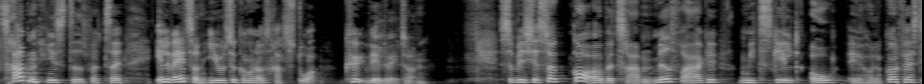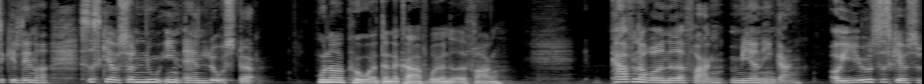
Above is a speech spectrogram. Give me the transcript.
trappen i stedet for at tage elevatoren. I øvrigt, så kommer der også ret stor kø ved elevatoren. Så hvis jeg så går op ad trappen med frakke, mit skilt og øh, holder godt fast i gelænderet, så skal jeg jo så nu ind af en låst dør. 100 på, at den der kaffe ryger ned af frakken. Kaffen er røget ned af frakken mere end en gang. Og i øvrigt, så skal jeg jo så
